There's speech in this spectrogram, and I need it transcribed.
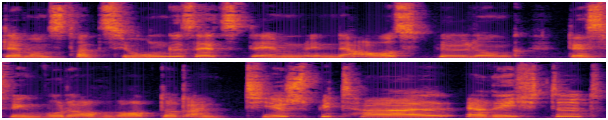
Demonstration gesetzt in, in der Ausbildung. Deswegen wurde auch überhaupt dort ein Tierspital errichtet,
